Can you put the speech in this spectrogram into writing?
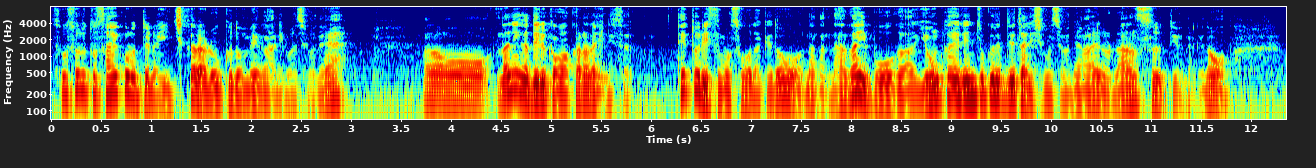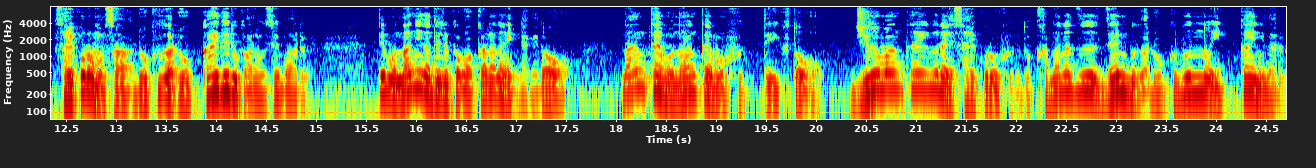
そうするとサイコロっていうのは1から6の目がありますよね。あのー、何が出るかわからないんです。テトリスもそうだけどなんか長い棒が4回連続で出たりしますよね。ああいうの乱数っていうんだけどサイコロもさ6が6回出る可能性もある。でも何が出るかわからないんだけど何回も何回も振っていくと10万回ぐらいサイコロを振ると必ず全部が6分の1回になる。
